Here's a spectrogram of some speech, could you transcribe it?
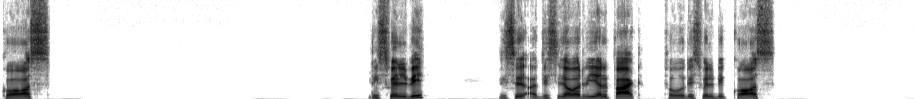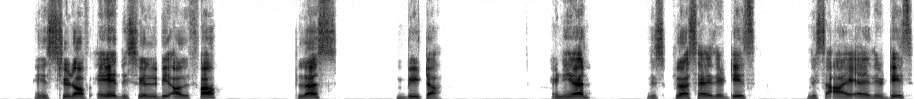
cos. This will be this is uh, this is our real part. So this will be cos. Instead of a this will be alpha plus beta. And here this plus as it is this i as it is.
